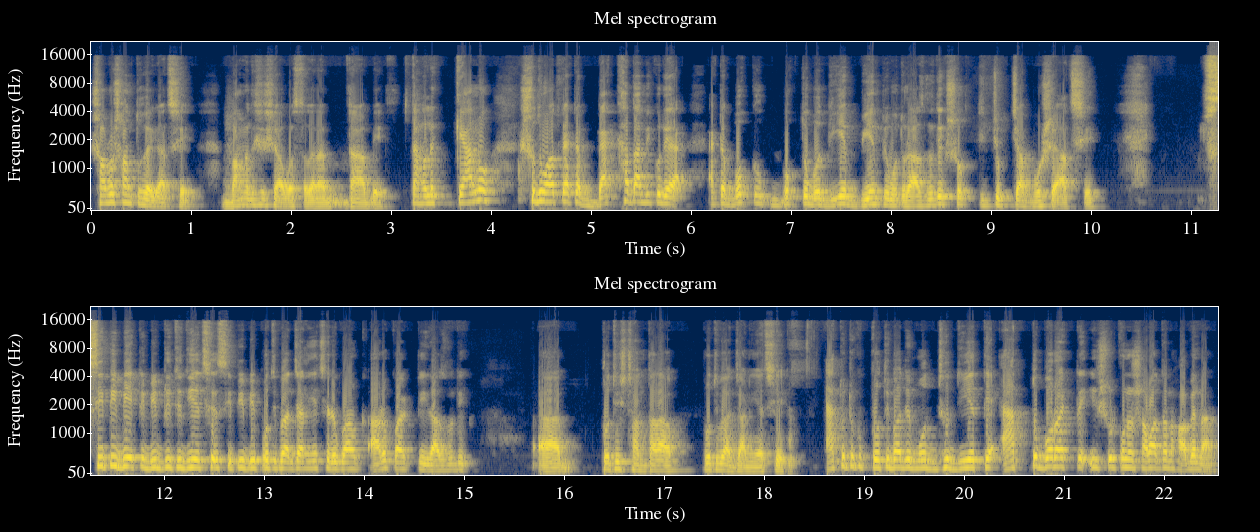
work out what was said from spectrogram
সর্বশান্ত হয়ে গেছে বাংলাদেশে সে অবস্থা দাঁড়া- দাঁড়াবে। তাহলে কেন শুধুমাত্র একটা ব্যাখ্যা দাবি করে একটা বক্ত- বক্তব্য দিয়ে বিএনপির মতো রাজনৈতিক শক্তি চুপচাপ বসে আছে? সিপিবি একটি বিবৃতি দিয়েছে, সিপিবি প্রতিবাদ জানিয়েছে, এরকম আরো- কয়েকটি রাজনৈতিক প্রতিষ্ঠান তারা প্রতিবাদ জানিয়েছে। এতটুকু প্রতিবাদের মধ্য দিয়ে এত বড় একটা ইস্যুর কোনো সমাধান হবে না।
